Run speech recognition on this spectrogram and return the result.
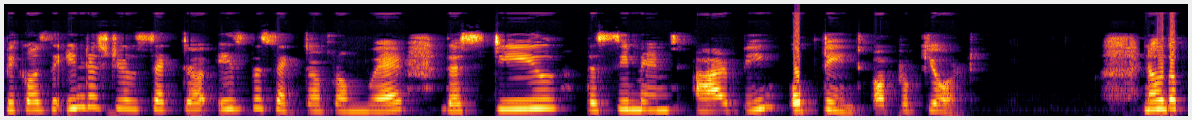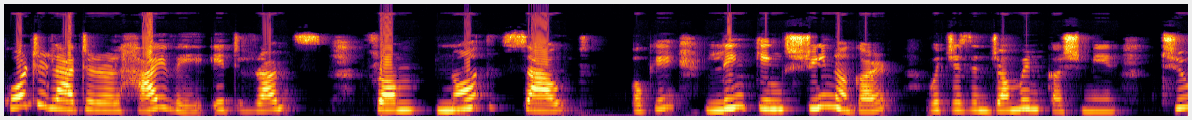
Because the industrial sector is the sector from where the steel the cement are being obtained or procured. Now the quadrilateral highway it runs from north south okay linking srinagar which is in jammu and kashmir to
